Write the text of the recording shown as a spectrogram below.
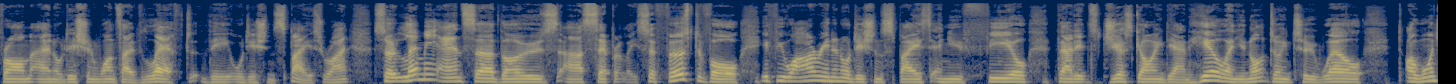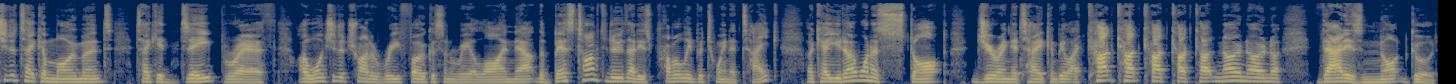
from an audition once I've left the audition space, right? So let me answer those uh, separately. So, first of all, if you are in an audition space and you feel that it's just going downhill and you're not doing too well, I want you to take a moment, take a deep breath. I want you to try to refocus and realign. Now, the best time to do that is probably between a take. Okay, you don't want to stop during a take and be like, cut, cut, cut, cut, cut. No, no, no. That is not good.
